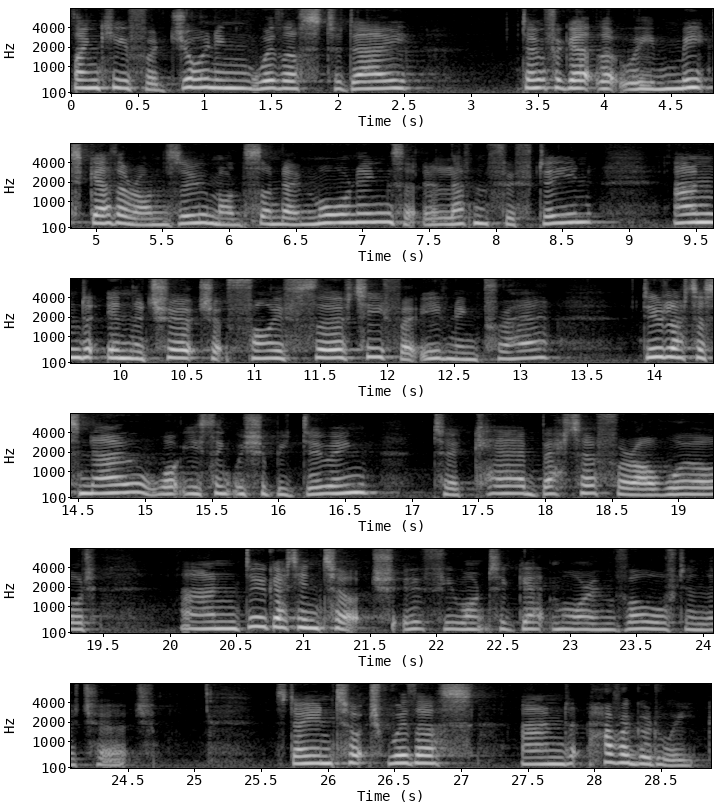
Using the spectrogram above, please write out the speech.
Thank you for joining with us today. Don't forget that we meet together on Zoom on Sunday mornings at 11:15 and in the church at 5:30 for evening prayer. Do let us know what you think we should be doing to care better for our world and do get in touch if you want to get more involved in the church. Stay in touch with us and have a good week.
